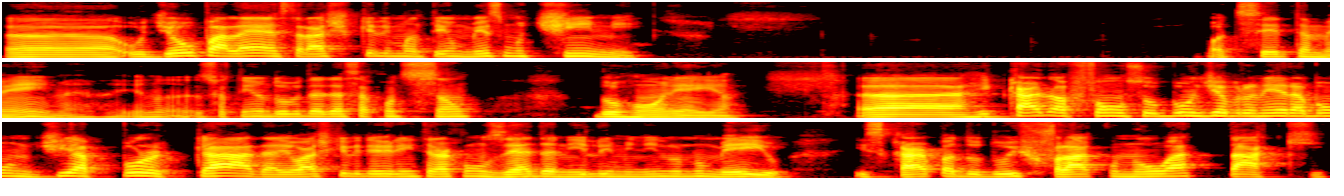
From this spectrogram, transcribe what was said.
Uh, o Joe Palestra, acho que ele mantém o mesmo time. Pode ser também, né? eu, eu só tenho dúvida dessa condição do Rony aí, ó. Uh, Ricardo Afonso, bom dia, Bruneira, bom dia, porcada. Eu acho que ele deveria entrar com Zé, Danilo e Menino no meio. Scarpa, Dudu e Flaco no ataque.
